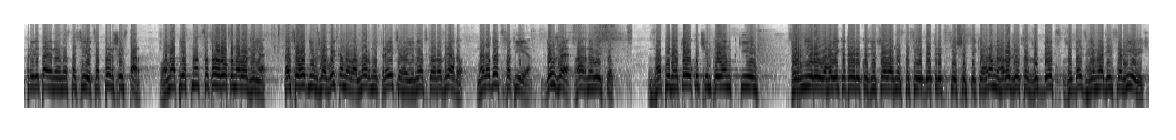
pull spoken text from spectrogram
привітаємо Анастасію. Це перший старт. Вона 15-го року народження та сьогодні вже виконала норму третього юнацького розряду. Молодець Софія. Дуже гарний виступ. За підготовку чемпіонки турніру ваговій категорії Кузнєцова Анастасії до 36 кг нагороджується зубець, зубець Геннадій Сергійович.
